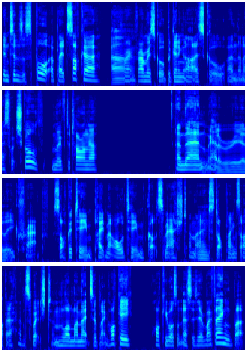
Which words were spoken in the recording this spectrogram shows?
in terms of sport. I played soccer, Uh, primary school, beginning of high school, and then I switched school, moved to Tauranga. And then we had a really crap soccer team. Played my old team, got smashed, and I Mm. stopped playing soccer and switched. And a lot of my mates were playing hockey. Hockey wasn't necessarily my thing, but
